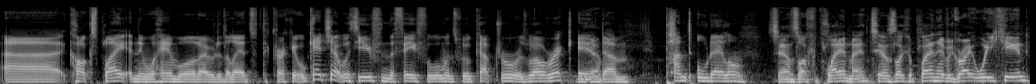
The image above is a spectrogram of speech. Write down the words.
uh, Cox plate and then we'll handball it over to the lads with the cricket. We'll catch up with you from the FIFA Women's World Cup draw as well, Rick, and Yeah. um, punt all day long. Sounds like a plan, man. Sounds like a plan. Have a great weekend.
